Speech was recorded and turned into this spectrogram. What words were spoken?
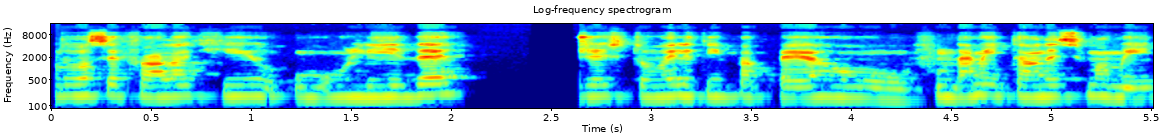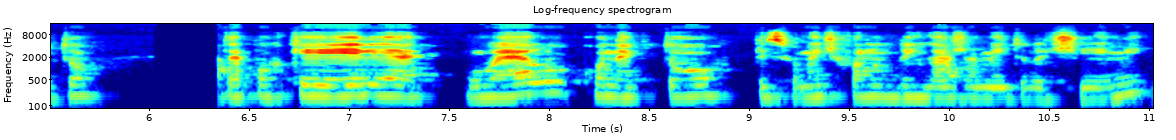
quando você fala que o líder, gestor, ele tem papel fundamental nesse momento até porque ele é o elo conector, principalmente falando do engajamento do time,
